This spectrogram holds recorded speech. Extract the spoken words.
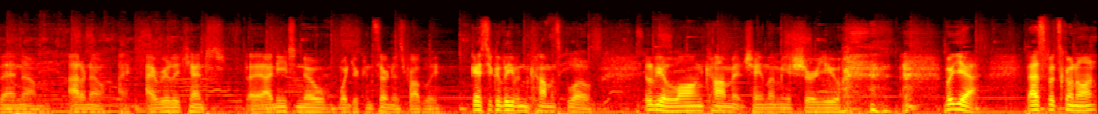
then um, I don't know. I, I really can't. I, I need to know what your concern is probably. Guess you could leave in the comments below. It'll be a long comment chain, let me assure you. but yeah, that's what's going on.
